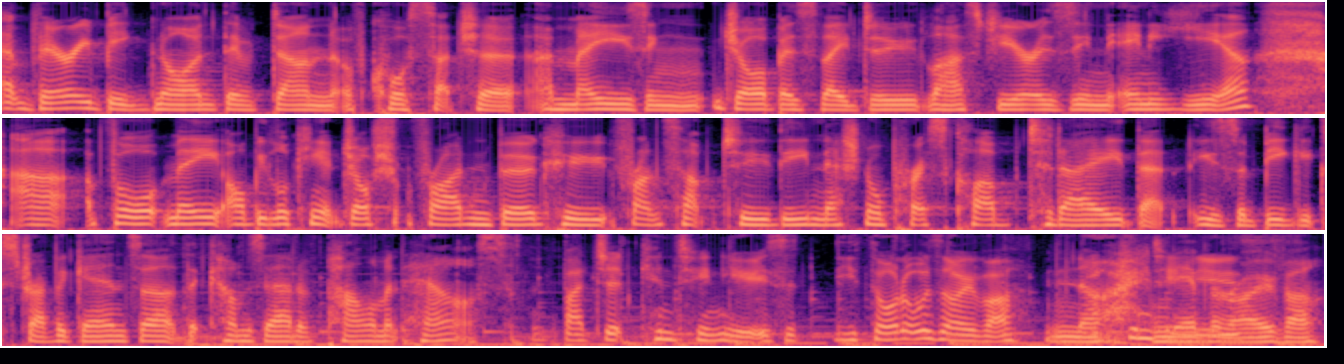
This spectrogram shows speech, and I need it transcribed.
A very big nod. They've done, of course, such an amazing job as they do last year, as in any year. Uh, for me, I'll be looking at Josh Frydenberg, who fronts up to the National Press Club today. That is a big extravaganza that comes out of Parliament House. Budget continues. You thought it was over. No, never over.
